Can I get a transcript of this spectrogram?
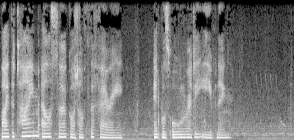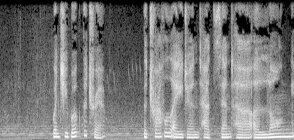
By the time Elsa got off the ferry, it was already evening. When she booked the trip, the travel agent had sent her a long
